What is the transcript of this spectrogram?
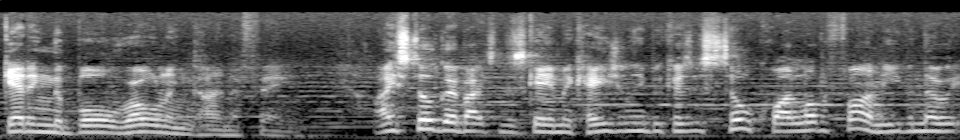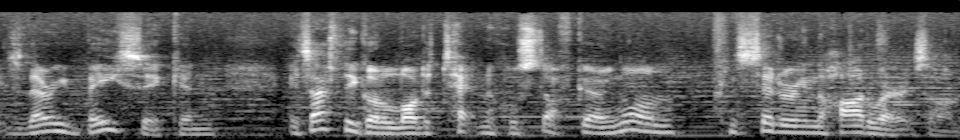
getting the ball rolling kind of thing. I still go back to this game occasionally because it's still quite a lot of fun, even though it's very basic and it's actually got a lot of technical stuff going on considering the hardware it's on.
